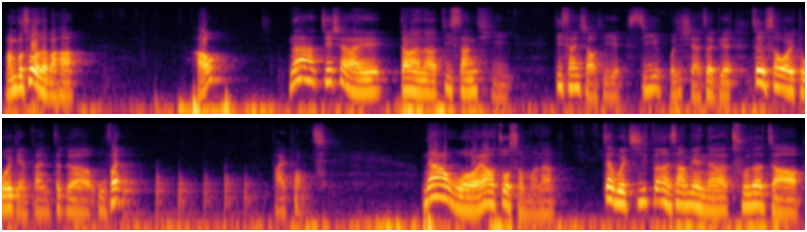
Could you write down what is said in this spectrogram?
蛮不错的吧？哈，好，那接下来当然呢，第三题。第三小题 C 我就写在这边，这个稍微多一点分，这个五分，five points。那我要做什么呢？在微积分二上面呢，除了找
